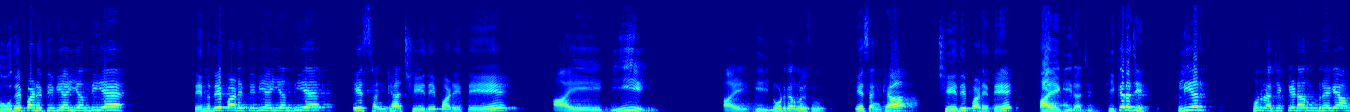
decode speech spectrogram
2 ਦੇ ਪਹਾੜੇ ਤੇ ਵੀ ਆਈ ਜਾਂਦੀ ਹੈ। 3 ਦੇ ਪਹਾੜੇ ਤੇ ਵੀ ਆਈ ਜਾਂਦੀ ਹੈ। ਇਹ ਸੰਖਿਆ 6 ਦੇ ਪਹਾੜੇ ਤੇ ਆਏਗੀ। ਆਏਗੀ। ਨੋਟ ਕਰ ਲਓ ਇਸ ਨੂੰ। ਇਹ ਸੰਖਿਆ 6 ਦੇ ਪਹਾੜੇ ਤੇ ਆਏਗੀ ਰਾਜੇ। ਠੀਕ ਹੈ ਰਾਜੇ? ਕਲੀਅਰ ਹੁਣ ਰਾਜੇ ਕਿਹੜਾ ਰੂਲ ਰਹਿ ਗਿਆ?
